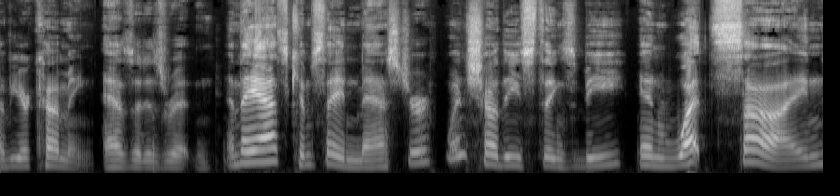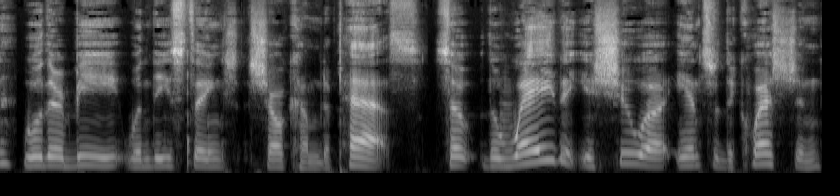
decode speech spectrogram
of your coming, as it is written? And they asked him, saying, Master, when shall these things be? And what sign will there be when these things shall come to pass? So the way that Yeshua answered the question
